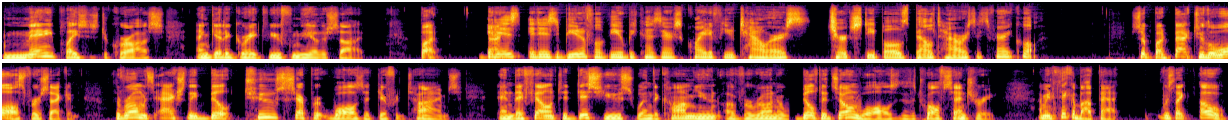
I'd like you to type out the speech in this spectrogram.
many places to cross and get a great view from the other side. But It is. It is a beautiful view because there's quite a few towers church steeples, bell towers. It's very cool. So, but back to the walls for a second. The Romans actually built two separate walls at different times, and they fell into disuse when the commune of Verona built its own walls in the 12th century. I mean, think about that. It was like, oh,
